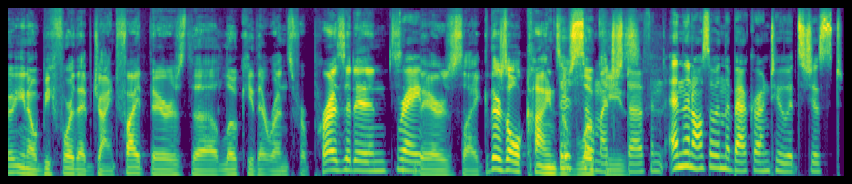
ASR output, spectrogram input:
uh, you know, before that giant fight. There's the Loki that runs for president. Right. There's like there's all kinds. There's of so Lokis. much stuff. And and then also in the background too, it's just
